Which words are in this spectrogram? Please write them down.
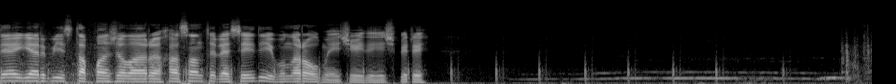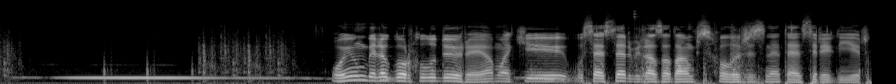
De əgər biz tapancaları hasant eləsəydik, bunlar olmayacaqdı heç biri. Oyun belə qorxulu deyil, amma ki bu səslər biraz adamın psixolojisinə təsir eləyir.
